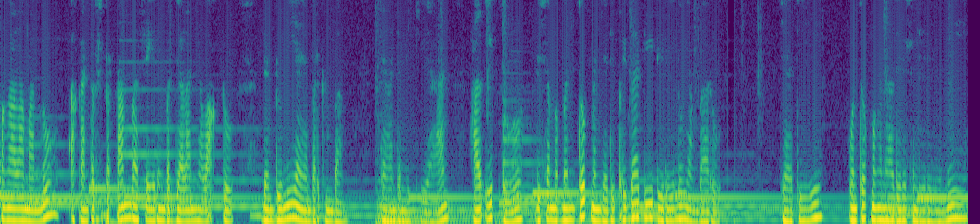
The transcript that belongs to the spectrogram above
pengalaman lo akan terus bertambah seiring berjalannya waktu dan dunia yang berkembang. Dengan demikian, hal itu bisa membentuk menjadi pribadi diri lu yang baru. Jadi, untuk mengenal diri sendiri ini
